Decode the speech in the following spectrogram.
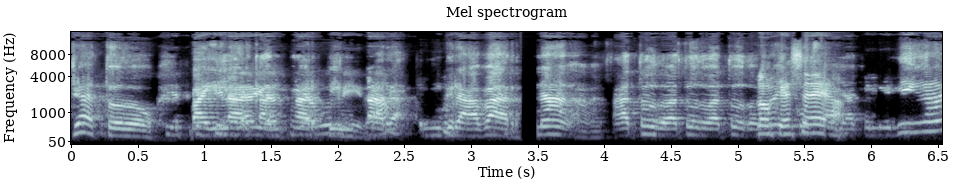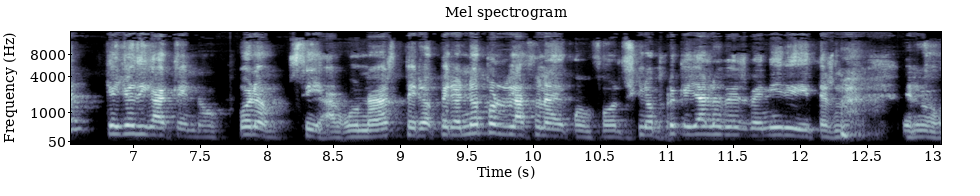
Ya, todo. Bailar, cantar, pintar, grabar, nada, a todo, a todo, a todo. Lo que sea. Que me digan, que yo diga que no. Bueno, sí, algunas, pero, pero no por la zona de confort, sino porque ya lo ves venir y dices, no, no,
